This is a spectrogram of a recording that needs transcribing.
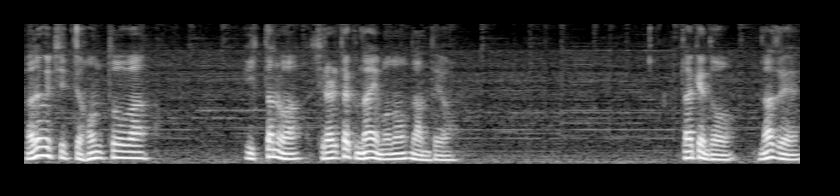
悪口って本当は言ったのは知られたくないものなんだよ。だけど、なぜ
